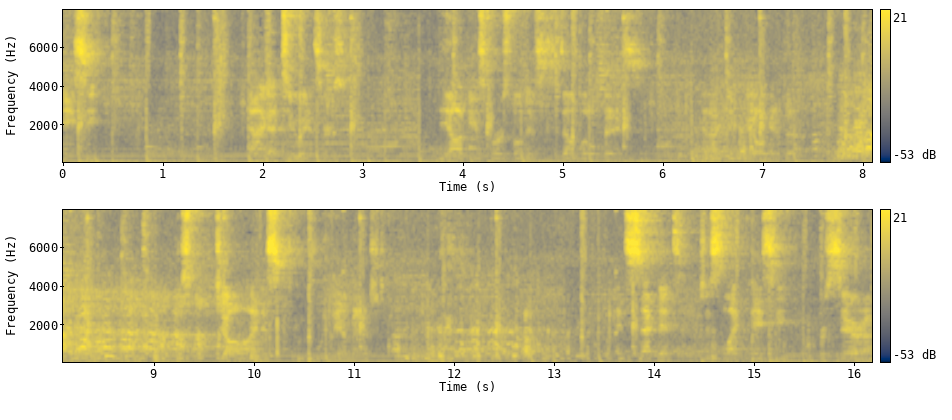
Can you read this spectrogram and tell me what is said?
Casey? And I got two answers. The obvious first one is his dumb little face. And I think we all get that. his jawline is completely unmatched. And second, just like Casey, for Sara,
